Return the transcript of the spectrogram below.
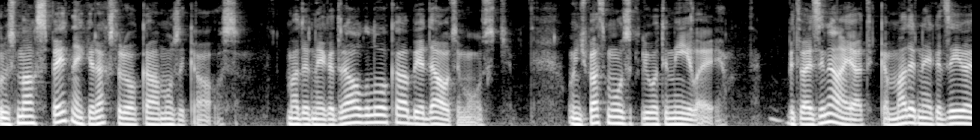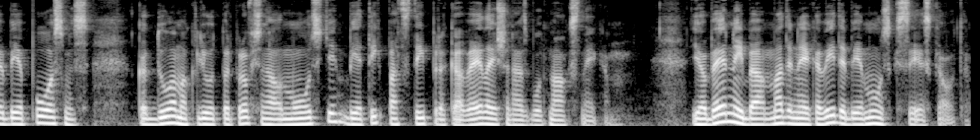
kurus mākslas pētnieki raksturo kā muzikālus. Madernieka draugu lokā bija daudzi mūziķi, un viņš pats mūziku ļoti mīlēja. Bet vai zinājāt, ka Madernieka dzīvē bija posms, kad doma kļūt par profesionālu mūziķi bija tikpat stipra kā vēlēšanās būt māksliniekam? Jau bērnībā madinieka vide bija mūzikas ieskauta.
